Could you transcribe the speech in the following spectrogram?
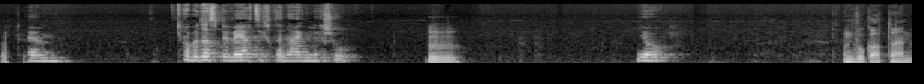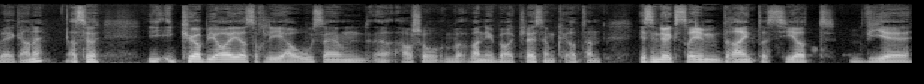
Okay. Ähm, aber das bewährt sich dann eigentlich schon. Mhm. Ja. Und wo geht da ein Weg an? Also, ich, ich höre bei euch ja so ein bisschen auch raus und äh, auch schon, w- wann ich über euch gelesen und gehört habe. Ihr seid ja extrem daran interessiert, wie,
